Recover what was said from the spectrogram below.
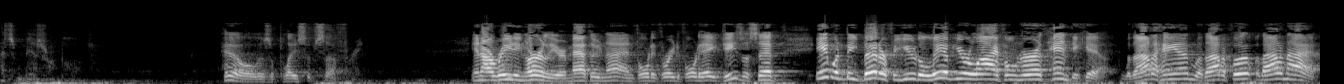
That's miserable. Hell is a place of suffering. In our reading earlier, Matthew 9, 43 to 48, Jesus said, it would be better for you to live your life on earth handicapped, without a hand, without a foot, without an eye.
